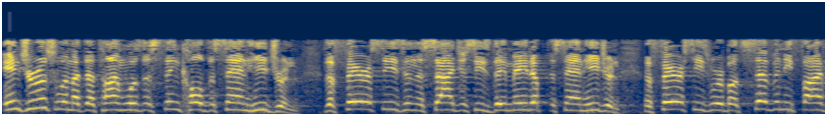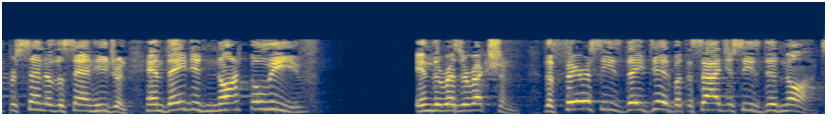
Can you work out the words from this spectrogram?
In Jerusalem at that time was this thing called the Sanhedrin. The Pharisees and the Sadducees, they made up the Sanhedrin. The Pharisees were about 75% of the Sanhedrin, and they did not believe in the resurrection. The Pharisees, they did, but the Sadducees did not.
